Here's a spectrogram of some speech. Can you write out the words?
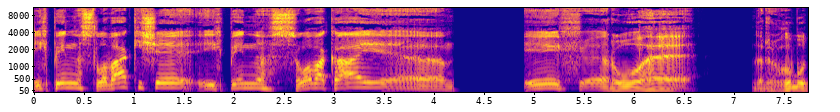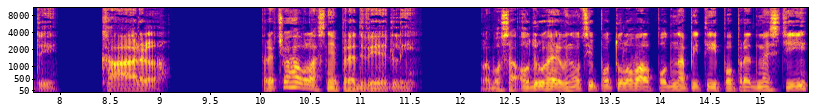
ich bin Slovakische, ich bin Slovakaj, äh, ich Rúhe. Drž hubu Karl. Prečo ho vlastne predviedli? Lebo sa o druhej v noci potuloval podnapitý po predmestí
